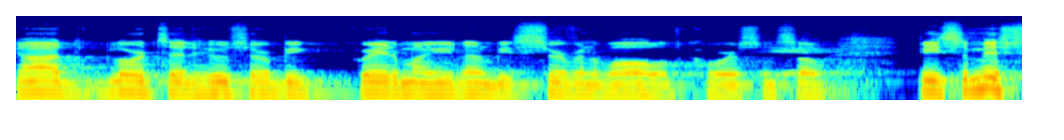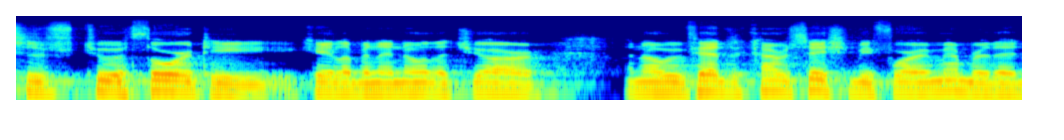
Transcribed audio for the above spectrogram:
God, Lord said, "Whosoever be great among you, let him be servant of all." Of course, and so be submissive to authority, Caleb. And I know that you are. I know we've had the conversation before. I remember that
